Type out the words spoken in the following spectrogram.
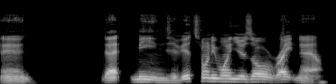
And that means if you're 21 years old right now,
